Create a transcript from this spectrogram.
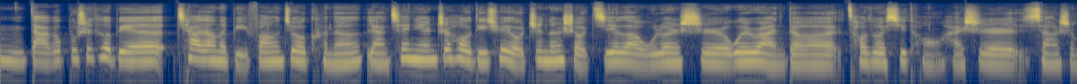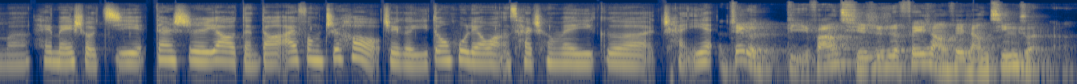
嗯，打个不是特别恰当的比方，就可能两千年之后的确有智能手机了，无论是微软的操作系统，还是像什么黑莓手机，但是要等到 iPhone 之后，这个移动互联网才成为一个产业。这个比方其实是非常非常精准的，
